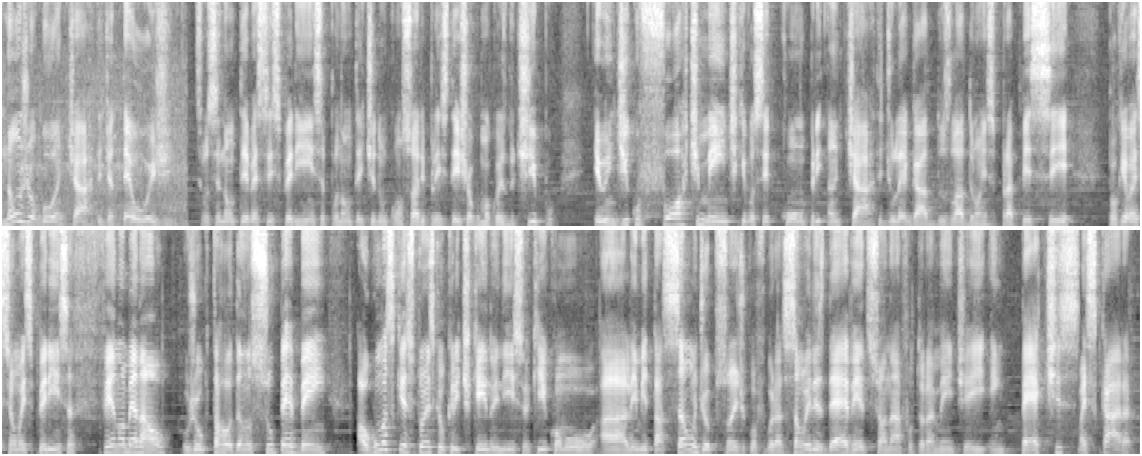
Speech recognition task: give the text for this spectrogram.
não jogou Uncharted até hoje, se você não teve essa experiência por não ter tido um console Playstation, alguma coisa do tipo, eu indico fortemente que você compre Uncharted, o legado dos ladrões pra PC, porque vai ser uma experiência fenomenal. O jogo tá rodando super bem. Algumas questões que eu critiquei no início aqui, como a limitação de opções de configuração, eles devem adicionar futuramente aí em patches, mas cara,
